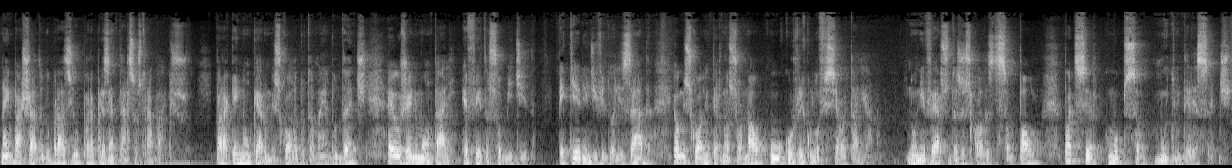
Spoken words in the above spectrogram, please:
na Embaixada do Brasil para apresentar seus trabalhos. Para quem não quer uma escola do tamanho do Dante, a Eugênio Montali é feita sob medida. Pequena e individualizada, é uma escola internacional com o currículo oficial italiano. No universo das escolas de São Paulo, pode ser uma opção muito interessante.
